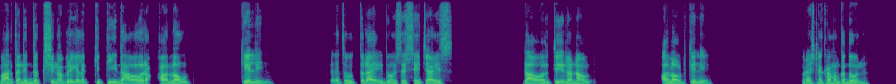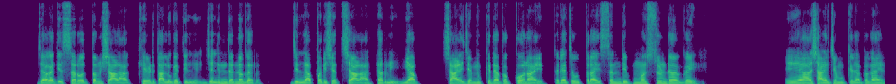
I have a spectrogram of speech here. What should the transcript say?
भारताने दक्षिण आफ्रिकेला किती धावावर ऑल आउट केले? तर याचं उत्तर आहे 246 धावांवरती रन आउट ऑल आउट केले. प्रश्न क्रमांक दोन जगातील सर्वोत्तम शाळा खेड तालुक्यातील जलिंदर नगर जिल्हा परिषद शाळा ठरली. या शाळेचे मुख्याध्यापक कोण आहेत? तर याचं उत्तर आहे संदीप मसुंडगे. हे या शाळेचे मुख्याध्यापक आहेत.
